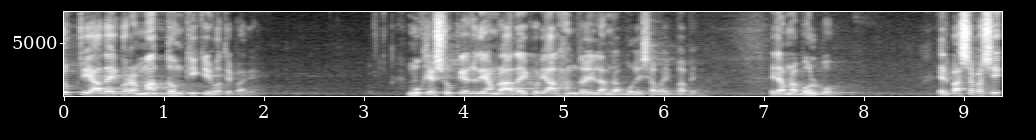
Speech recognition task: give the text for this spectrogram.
শুক্রিয়া আদায় করার মাধ্যম কি কি হতে পারে? মুখের শুক্রিয়া যদি আমরা আদায় করি, আলহামদুলিল্লাহ আমরা বলি স্বাভাবিকভাবে। এটা আমরা বলব। এর পাশাপাশি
